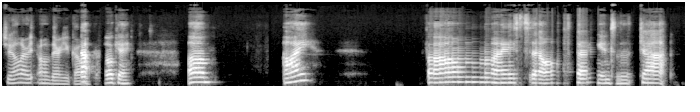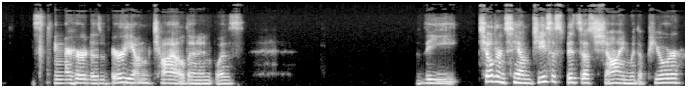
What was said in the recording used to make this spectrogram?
Jill, are, oh, there you go. Ah, okay. Um, I found myself typing into the chat something I heard as a very young child, and it was the children's hymn, Jesus bids us shine with a pure,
